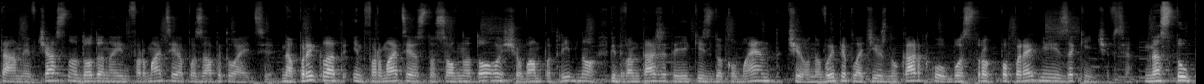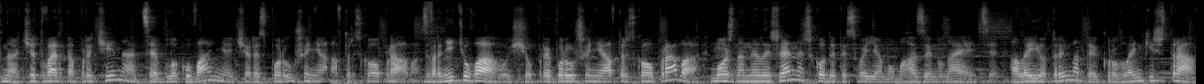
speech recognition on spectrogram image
та невчасно додана інформація по запиту Etsy. Наприклад, інформація стосовно того, що вам потрібно підвантажити якийсь документ чи оновити платіжну картку, бо строк попередньої закінчився. Наступна четверта причина це блокування через порушення авторського права. Зверніть увагу, що при порушенні авторського права можна не лише не шкодити своєму магазину на Etsy, але й отримати кругленький штраф,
